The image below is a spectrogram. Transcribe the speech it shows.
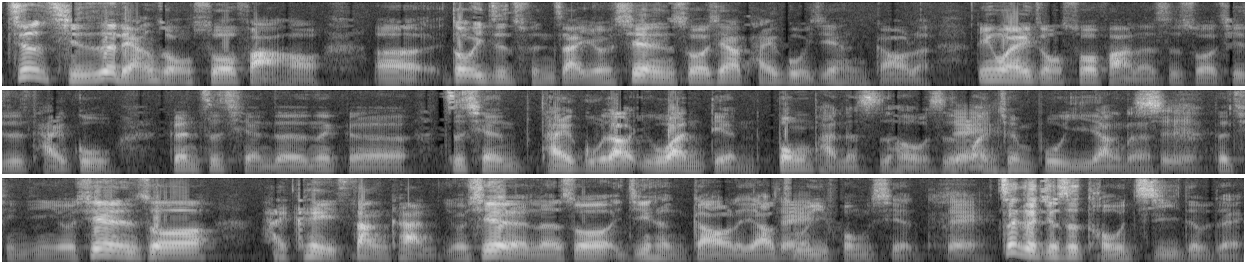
就是其实这两种说法哈，呃，都一直存在。有些人说现在台股已经很高了，另外一种说法呢是说，其实台股跟之前的那个之前台股到一万点崩盘的时候是完全不一样的的情境。有些人说还可以上看，有些人呢说已经很高了，要注意风险。对，这个就是投机，对不对？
